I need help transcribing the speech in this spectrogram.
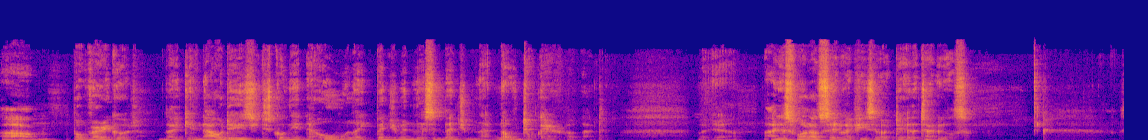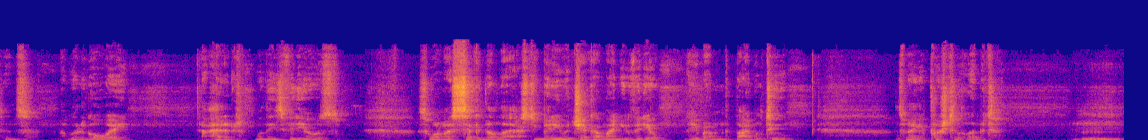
um, but very good like nowadays you just go on the internet oh like Benjamin this and Benjamin that no don't care about that but yeah I just want to say my piece about Day of the Tentacles since I'm going to go away I've had it of these videos. It's one of my second to last. You better even check out my new video, Abraham the Bible 2. That's when I get pushed to the limit. Mm.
